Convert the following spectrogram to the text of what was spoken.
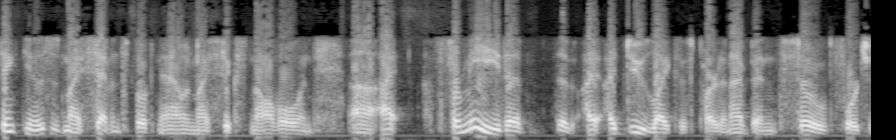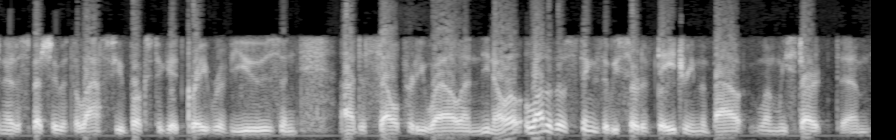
think you know this is my seventh book now and my sixth novel, and uh, I, for me, the the I, I do like this part, and I've been so fortunate, especially with the last few books, to get great reviews and uh, to sell pretty well. And you know, a lot of those things that we sort of daydream about when we start, um,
